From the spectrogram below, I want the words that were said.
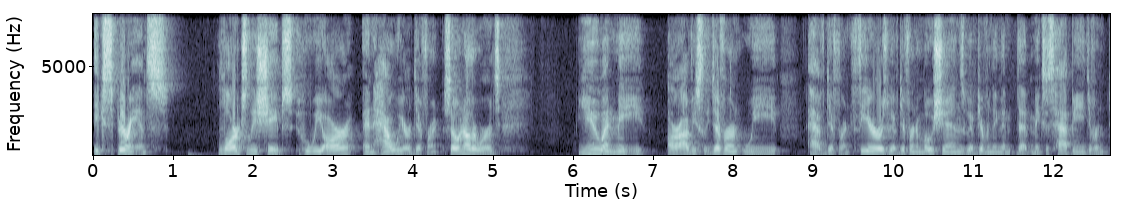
experience largely shapes who we are and how we are different. So, in other words, you and me are obviously different. We have different fears, we have different emotions, we have different things that, that makes us happy, different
